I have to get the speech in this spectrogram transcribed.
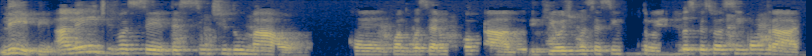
Lipe, além de você ter se sentido mal com, quando você era um focado e que hoje você se encontrou e ajuda as pessoas se encontrarem,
